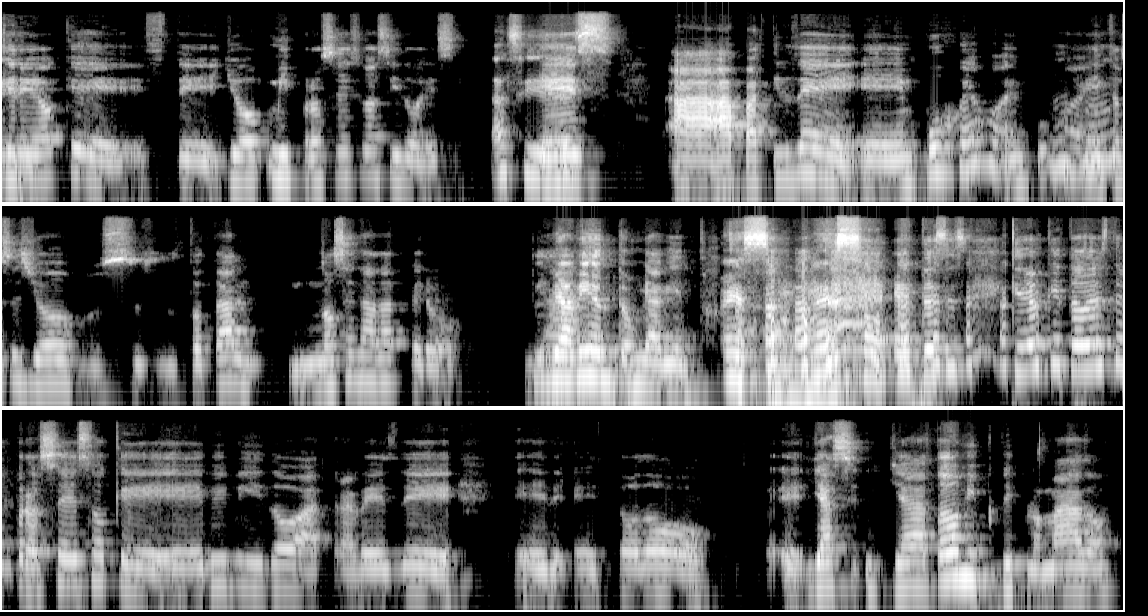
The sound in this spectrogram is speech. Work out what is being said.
creo que este, yo, mi proceso ha sido ese. Así es. es a, partir de eh, empuje, empuje. entonces yo, pues, total, no sé nada, pero... me aviento. Me aviento. Eso, eso. entonces, creo que todo este proceso que he vivido a través de eh, eh, todo, ya, ya todo mi diplomado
